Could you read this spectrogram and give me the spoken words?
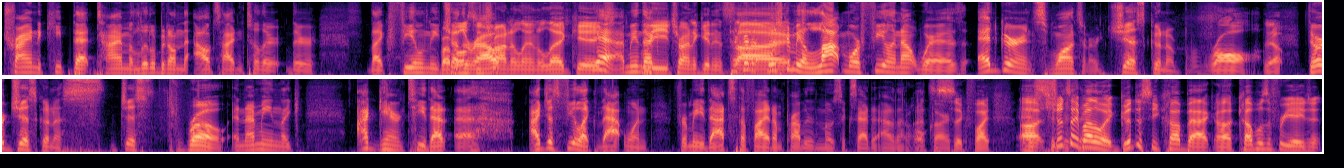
trying to keep that time a little bit on the outside until they're they're like feeling each Barboza other out. trying to land a leg kick. Yeah, I mean, they're- Lee trying to get inside. gonna, there's gonna be a lot more feeling out. Whereas Edgar and Swanson are just gonna brawl. Yep. They're just gonna s- just throw, and I mean, like, I guarantee that. Uh, I just feel like that one for me. That's the fight I'm probably the most excited out of that whole That's a card. sick fight. Uh, should say, sick. by the way, good to see Cub back. Uh, Cub was a free agent.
